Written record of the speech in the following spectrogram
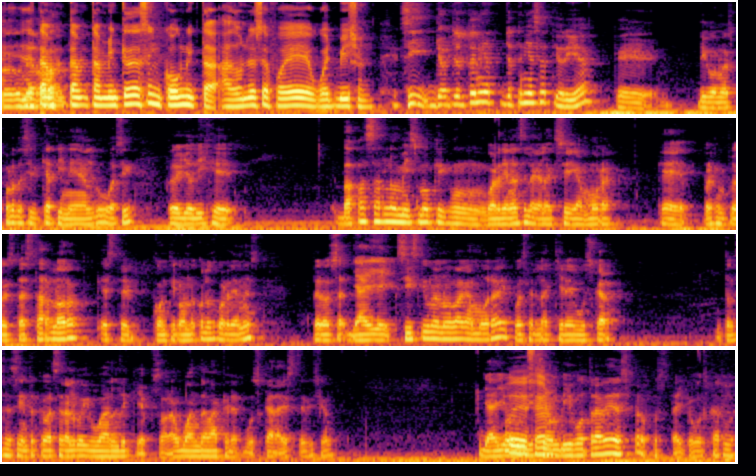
también queda esa incógnita, ¿a dónde se fue White Vision? Sí, yo, yo, tenía, yo tenía esa teoría, que digo, no es por decir que atiné algo o así, pero yo dije, va a pasar lo mismo que con Guardianes de la Galaxia y Gamora, que por ejemplo está Star-Lord este, continuando con los Guardianes, pero ya existe una nueva Gamora y pues él la quiere buscar. Entonces siento que va a ser algo igual de que pues ahora Wanda va a querer buscar a este Visión. Ya hay una visión vivo otra vez, pero pues hay que buscarlo.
